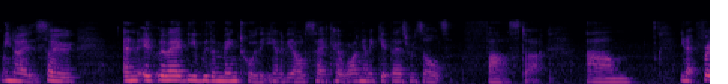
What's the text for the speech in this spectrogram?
you know, so, and it may be with a mentor that you're going to be able to say, okay, well, I'm going to get those results faster. Um, you know, for,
